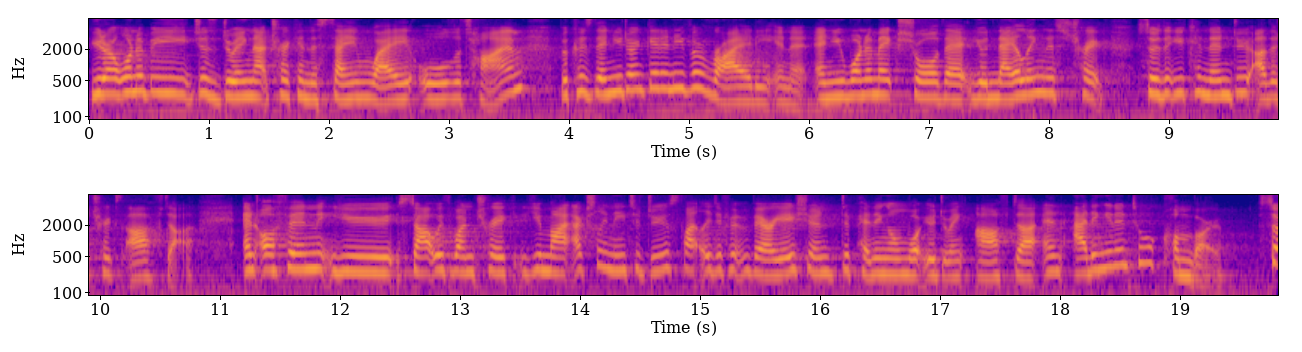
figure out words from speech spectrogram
you don't want to be just doing that trick in the same way all the time because then you don't get any variety in it. And you want to make sure that you're nailing this trick so that you can then do other tricks after. And often you start with one trick, you might actually need to do a slightly different variation depending on what you're doing after and adding it into a combo. So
